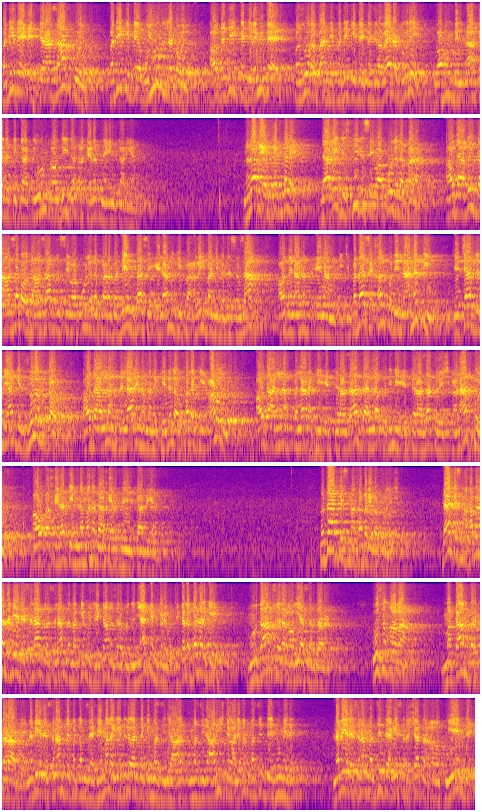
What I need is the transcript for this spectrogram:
پدې به اعتراضات کول پدې کې به غیور لټول او د دې کجروی به په زور باندې پدې کې به کجروی لټولې وهم بالآخرت کافرون او دې د آخرت نه انکاریان نه دا به څنګه دا غي د سپي د سیوا کولو لپاره او دا غي د عذاب او د عذاب د سیوا کولو لپاره به دیم داسې اعلان کې په غي باندې به سزا او د لعنت اعلان کوي چې په داسې خلکو دی لعنت دي چې چا دنیا کې ظلم کاو او د الله د لارې نه من کېدل او خلک یې اړول او د الله په لار کې اعتراضات د الله په دین اعتراضات او اشکالات کول او اخرت یې نه من د اخرت نه انکار یې نو دا قسمه خبره وکول شي دا قسمه خبره نبی علیہ الصلوۃ والسلام د مکه مشرکانو سره په دنیا کې هم کړې و چې کله بدر کې مردان شو لغویا سرداران اوس هم هغه مقام برقرار دی نبی علیہ السلام چې په کوم ځای هیمه لګیدل ورته کې مسجد مسجد عریش ته غالبا مسجد دی نو میره نبی علیہ السلام مسجد دی هغه سره شاته هغه کویم دی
